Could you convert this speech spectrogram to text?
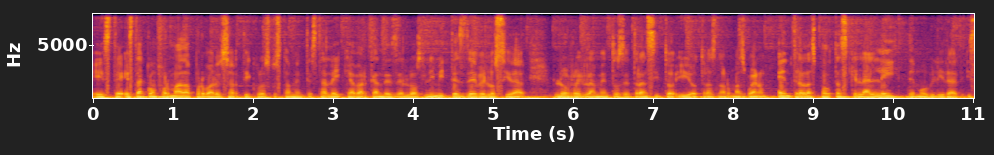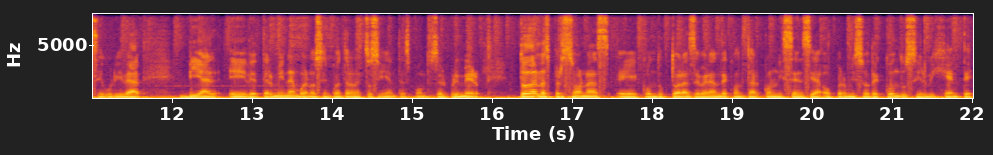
este, está conformada por varios artículos justamente esta ley que abarcan desde los límites de velocidad, los reglamentos de tránsito y otras normas. Bueno, entre las pautas que la ley de movilidad y seguridad vial eh, determinan, bueno, se encuentran estos siguientes puntos. El primero, Todas las personas eh, conductoras deberán de contar con licencia o permiso de conducir vigente.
